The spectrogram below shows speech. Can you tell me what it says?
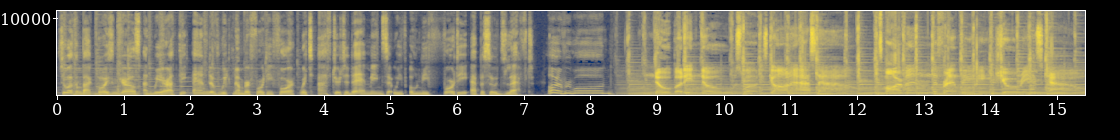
So, welcome back, boys and girls, and we are at the end of week number 44, which after today means that we've only 40 episodes left. Hi, everyone. Nobody knows what he's gonna ask now. It's Marvin, the friendly, curious cow.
